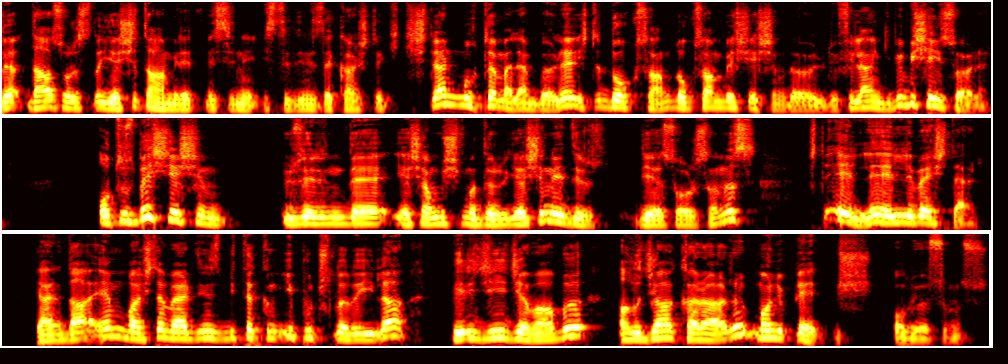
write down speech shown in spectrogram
ve daha sonrasında yaşı tahmin etmesini istediğinizde karşıdaki kişiden muhtemelen böyle işte 90-95 yaşında öldü filan gibi bir şey söyler. 35 yaşın üzerinde yaşamış mıdır, yaşı nedir diye sorsanız işte 50-55 der. Yani daha en başta verdiğiniz bir takım ipuçlarıyla vereceği cevabı alacağı kararı manipüle etmiş oluyorsunuz.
